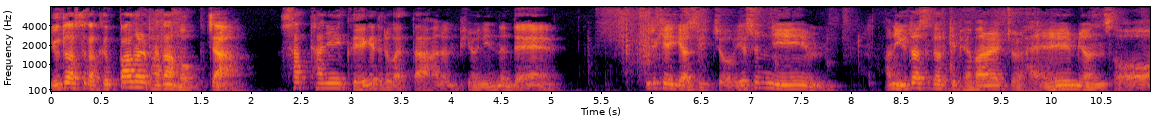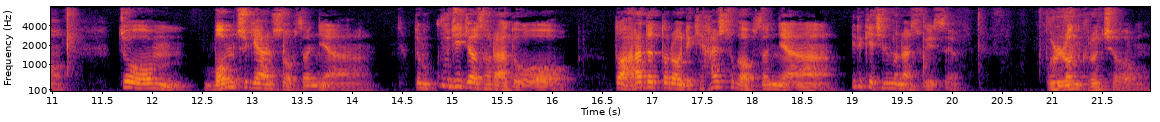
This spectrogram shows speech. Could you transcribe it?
유다스가 그 빵을 받아 먹자 사탄이 그에게 들어갔다 하는 표현이 있는데 이렇게 얘기할 수 있죠. 예수님, 아니 유다스가 그렇게 배반할 줄 알면서 좀 멈추게 할 수 없었냐? 좀 꾸짖어서라도 또 알아듣도록 이렇게 할 수가 없었냐? 이렇게 질문할 수가 있어요. 물론 그렇죠.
